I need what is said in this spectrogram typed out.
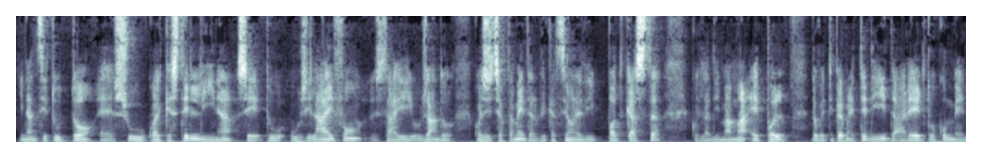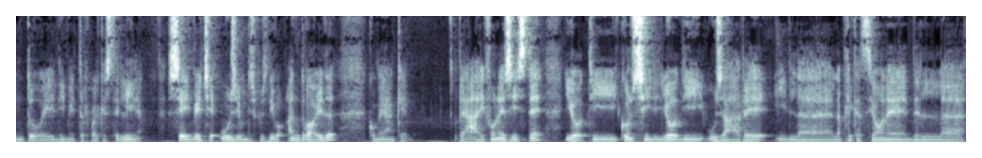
innanzitutto eh, su qualche stellina. Se tu usi l'iPhone, stai usando quasi certamente l'applicazione di podcast, quella di mamma Apple, dove ti permette di dare il tuo commento e di mettere qualche stellina. Se invece usi un dispositivo Android, come anche per iPhone esiste, io ti consiglio di usare il, l'applicazione del,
